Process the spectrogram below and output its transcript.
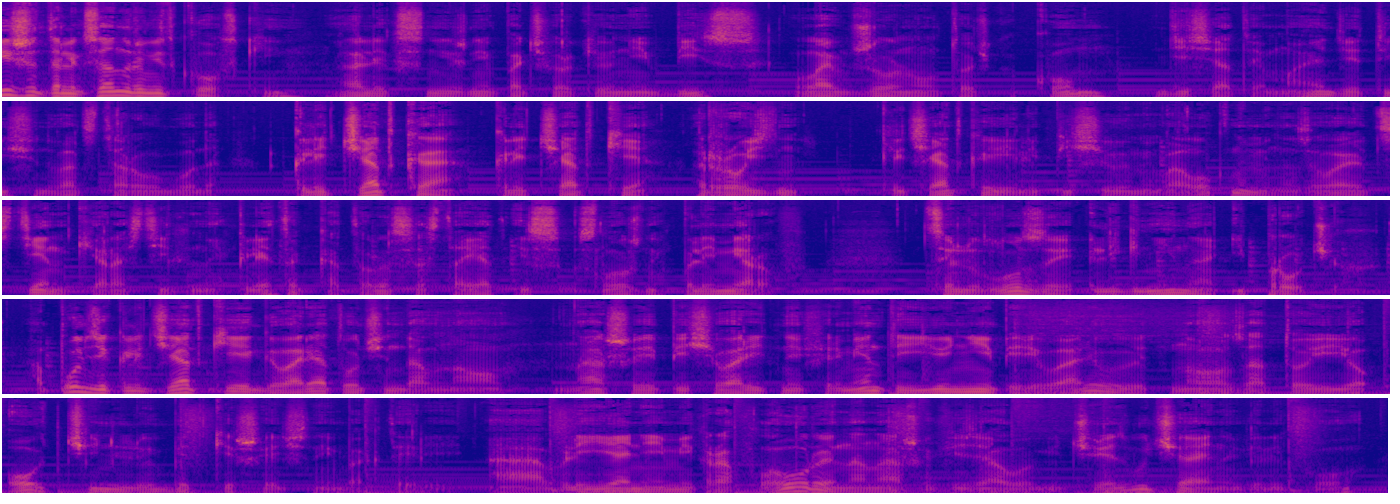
Пишет Александр Витковский, Алекс, нижнее подчеркивание, бис, livejournal.com, 10 мая 2022 года. Клетчатка, клетчатке, рознь. Клетчаткой или пищевыми волокнами называют стенки растительных клеток, которые состоят из сложных полимеров – целлюлозы, лигнина и прочих. О пользе клетчатки говорят очень давно. Наши пищеварительные ферменты ее не переваривают, но зато ее очень любят кишечные бактерии. А влияние микрофлоры на нашу физиологию чрезвычайно велико –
